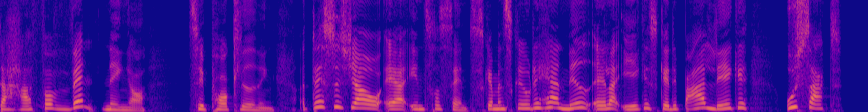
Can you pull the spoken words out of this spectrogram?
der har forventninger til påklædning. Og det synes jeg jo er interessant. Skal man skrive det her ned eller ikke? Skal det bare ligge usagt?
